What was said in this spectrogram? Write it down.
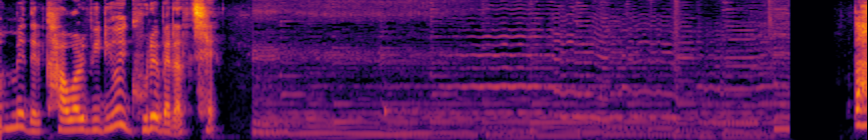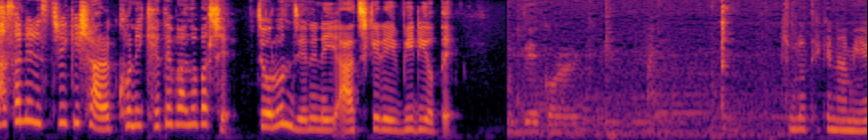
আহমেদের খাওয়ার ভিডিওই ঘুরে বেড়াচ্ছে। তাহাসানের স্ত্রী কি সারাক্ষণই খেতে ভালোবাসে? চলুন জেনে নেই আজকের এই ভিডিওতে। চুলা থেকে নামিয়ে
